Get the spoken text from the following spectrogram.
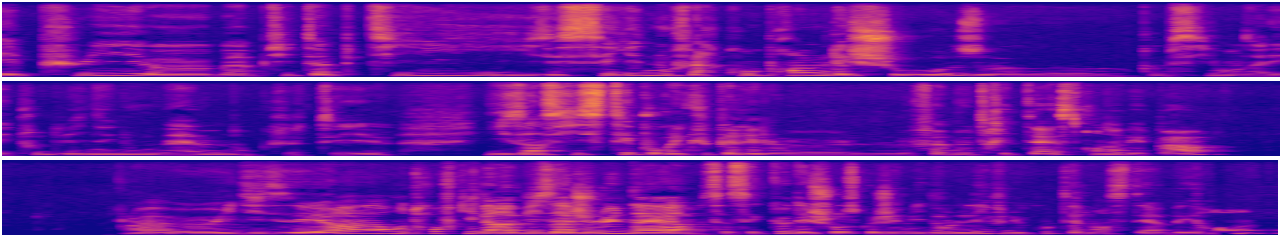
Et puis, euh, ben, petit à petit, ils essayaient de nous faire comprendre les choses, euh, comme si on allait tout deviner nous-mêmes. Donc, c'était, ils insistaient pour récupérer le, fameux tritest qu'on n'avait pas. Euh, ils disaient ah, on trouve qu'il a un visage lunaire, mais ça c'est que des choses que j'ai mis dans le livre, du coup tellement c'était aberrant.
